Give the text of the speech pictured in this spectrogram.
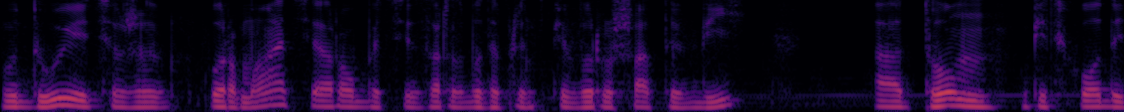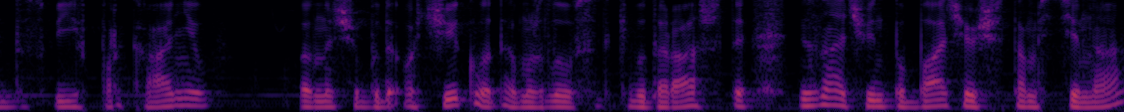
Будується вже формація робиться, і зараз буде, в принципі, вирушати в бій. А Том підходить до своїх парканів. Певно, що буде очікувати, а можливо, все-таки буде рашити. Не знаю, чи він побачив, що там стіна.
